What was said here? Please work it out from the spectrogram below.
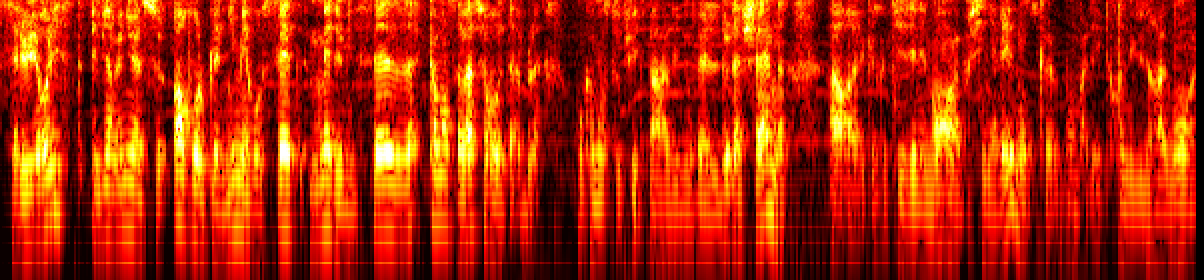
Salut les rôlistes et bienvenue à ce hors roleplay numéro 7 mai 2016. Comment ça va sur vos tables? On commence tout de suite par les nouvelles de la chaîne. Alors quelques petits éléments à vous signaler. Donc bon bah les chroniques du dragon euh,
